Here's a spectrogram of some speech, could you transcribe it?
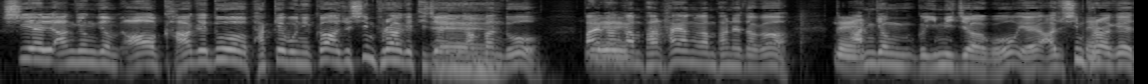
CL 안경점 아 가게도 밖에 보니까 아주 심플하게 디자인 네. 간판도 빨간 네. 간판 하얀 간판에다가 네. 안경 그 이미지하고 예 아주 심플하게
